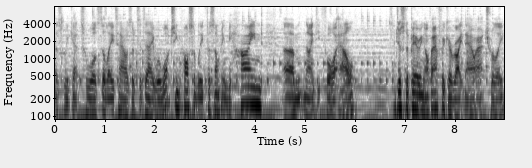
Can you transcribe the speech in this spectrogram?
as we get towards the late hours of today. We're watching possibly for something behind um, 94L, just appearing off Africa right now, actually.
